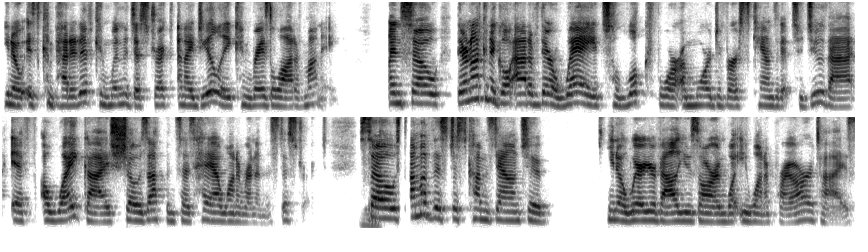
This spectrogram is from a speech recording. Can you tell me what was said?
you know, is competitive, can win the district, and ideally can raise a lot of money. And so they're not going to go out of their way to look for a more diverse candidate to do that if a white guy shows up and says, hey, I want to run in this district. Yeah. So some of this just comes down to, you know, where your values are and what you want to prioritize.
